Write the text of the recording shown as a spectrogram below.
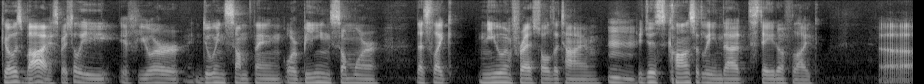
goes by. Especially if you're doing something or being somewhere that's like new and fresh all the time. Mm. You're just constantly in that state of like uh,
